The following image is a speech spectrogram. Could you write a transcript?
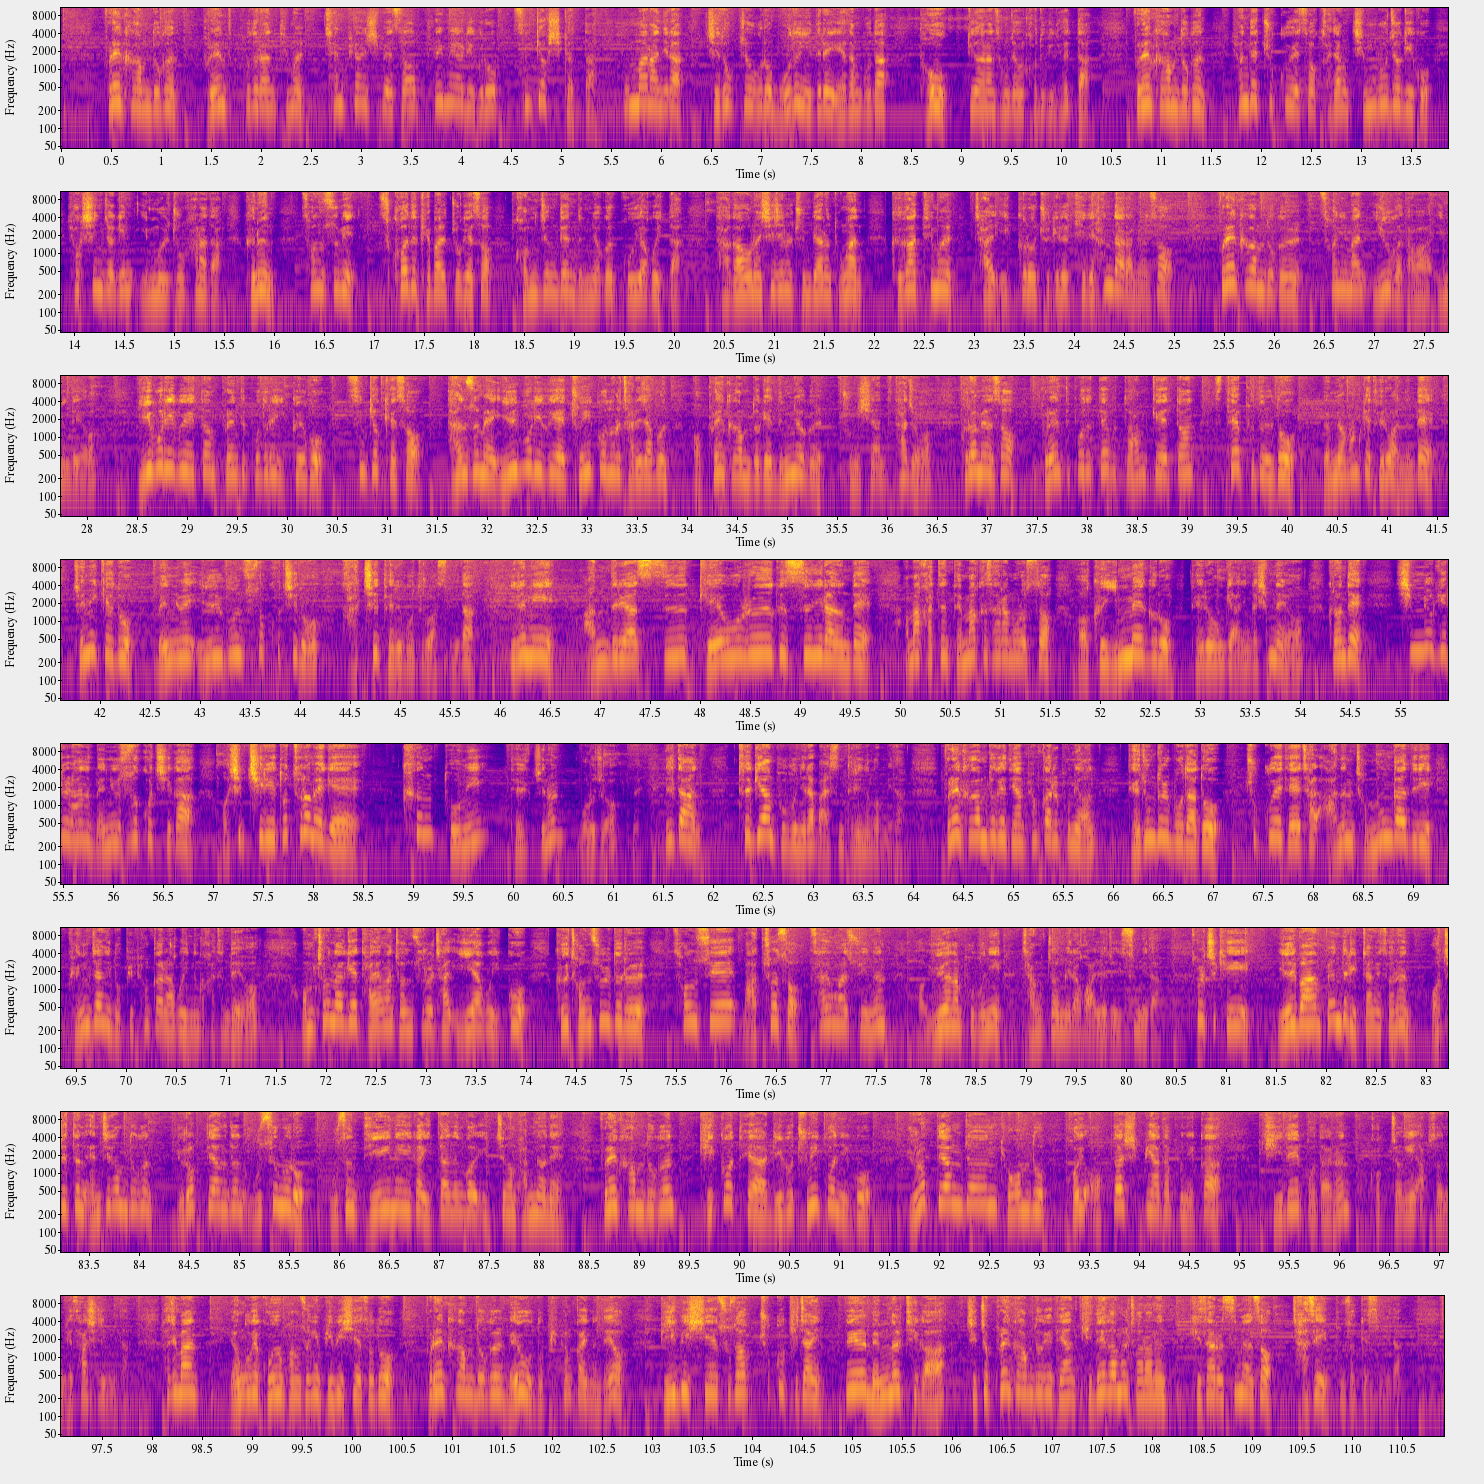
프랭크 감독은 브랜드포드라는 팀을 챔피언십에서 프리미어리그로 승격시켰다. 뿐만 아니라 지속적으로 모든 이들의 예상보다 더욱 뛰어난 성적을 거두기도 했다. 프랭크 감독은 현대 축구에서 가장 진보적이고 혁신적인 인물 중 하나다. 그는 선수 및 스쿼드 개발 쪽에서 검증된 능력을 보유하고 있다. 다가오는 시즌을 준비하는 동안 그가 팀을 잘 이끌어 주기를 기대한다라면서 프랭크 감독을 선임한 이유가 나와 있는데요. 2부 리그에 있던 브랜드포드를 이끌고 승격해서 단숨에 1부 리그의 중위권으로 자리 잡은 어, 프랭크 감독의 능력을 중시한 듯하죠. 그러면서 브랜트포드 때부터 함께했던 스태프들도 몇 명 함께 데려왔는데 재밌게도 맨유의 1군 수석 코치도 같이 데리고 들어왔습니다. 이름이 안드레아스 게오르그슨이라는데 아마 같은 덴마크 사람으로서 어, 그 인맥으로 데려온 게 아닌가 싶네요. 그런데 16위를 하는 맨유 수석 코치가 어, 17위 토트넘에게 큰 도움이 될지는 모르죠. 네. 일단 특이한 부분이라 말씀드리는 겁니다. 프랭크 감독에 대한 평가를 보면 대중들보다도 축구에 대해 잘 아는 전문가들이 굉장히 높이 평가를 하고 있는 것 같은데요. 엄청나게 다양한 전술을 잘 이해하고 있고 그 전술들을 선수에 맞춰서 사용할 수 있는 어, 유연한 부분이 장점이라고 알려져 있습니다. 솔직히 일반 팬들 입장에서는 어쨌든 엔지 감독은 유럽 대항전 우승으로 우승 DNA가 있다는 걸 입증한 반면에 프랭크 감독은 기껏해야 리그 중위권이고 유럽 대항전 경험도 거의 없다시피 하다 보니까 기대보다는 걱정이 앞서는 게 사실입니다. 하지만 영국의 공영 방송인 BBC에서도 프랭크 감독을 매우 높이 평가했는데요. BBC의 수석 축구 기자인 필 맥널티가 직접 프랭크 감독에 대한 기대감을 전하는 기사를 쓰면서 자세히 분석했습니다.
